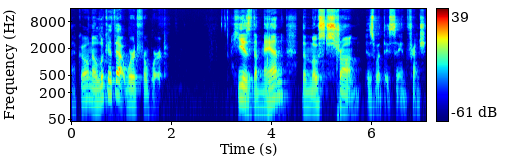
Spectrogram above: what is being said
D'accord? Now look at that word for word. He is the man, the most strong, is what they say in French.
